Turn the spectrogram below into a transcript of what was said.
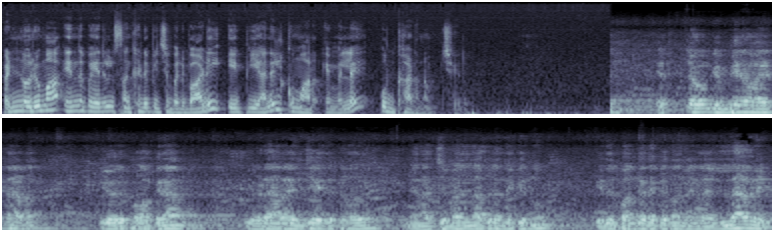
പെണ്ണൊരുമ എന്ന പേരിൽ സംഘടിപ്പിച്ച പരിപാടി A P Anilkumar M L A ഉദ്ഘാടനം ചെയ്തു. ഏറ്റവും ഗംഭീരമായിട്ടാണ് ഈ ഒരു പ്രോഗ്രാം ഇവിടെ അറേഞ്ച് ചെയ്തിട്ടുള്ളത്. ഞാൻ അജ്മലിനെ അഭിനന്ദിക്കുന്നു. ഇതിൽ പങ്കെടുക്കുന്ന നിങ്ങൾ എല്ലാവരെയും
